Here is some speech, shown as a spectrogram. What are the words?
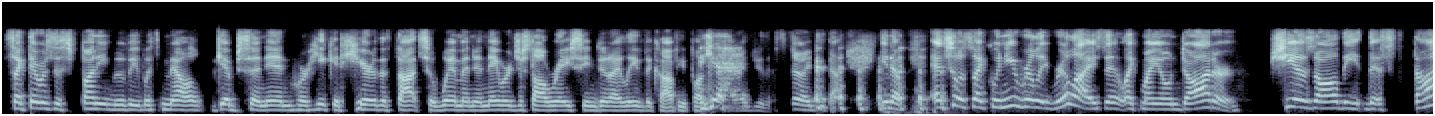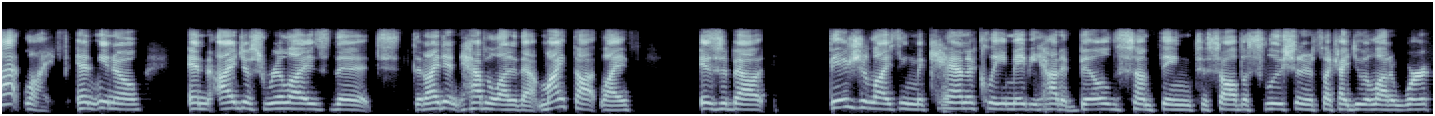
it's like there was this funny movie with Mel Gibson in where he could hear the thoughts of women and they were just all racing. Did I leave the coffee pot? Yeah. Did I do this? Did I do that? you know, and so it's like when you really realize it, like my own daughter, she has all the this thought life. And, you know, and I just realized that that I didn't have a lot of that. My thought life is about visualizing mechanically maybe how to build something to solve a solution. It's like I do a lot of work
